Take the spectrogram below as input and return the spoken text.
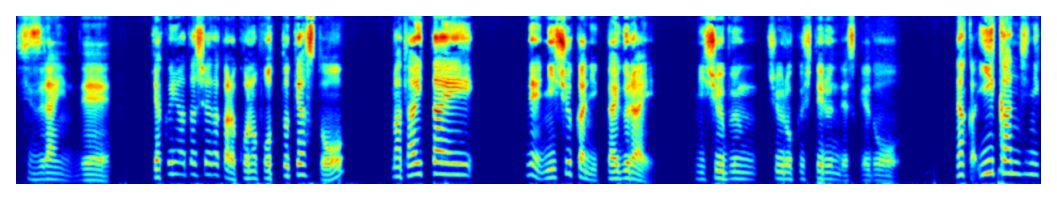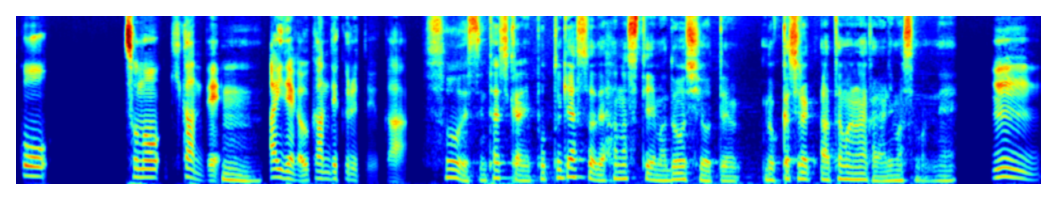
しづらいんで、逆に私はだからこのポッドキャストを、まあ大体ね、2週間に1回ぐらい2週分収録してるんですけど、なんかいい感じにこう、その期間でうん。アイデアが浮かんでくるというか、そうですね。確かに、ポッドキャストで話すテーマどうしようって、どっかしら頭の中にありますもんね。うん。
